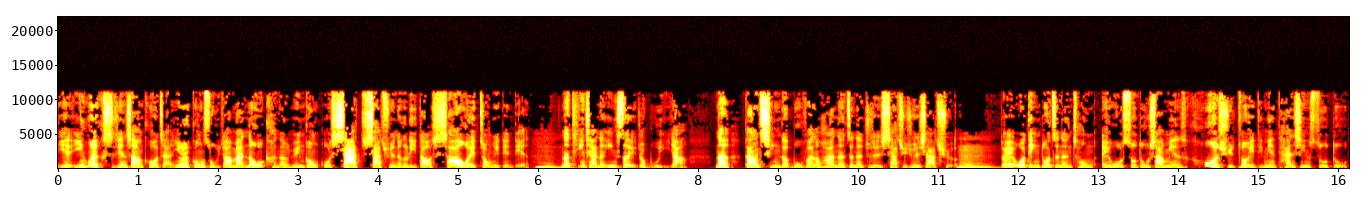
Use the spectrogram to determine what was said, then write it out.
也因为时间上扩展，因为攻速比较慢，那我可能运功，我下下去的那个力道稍微重一点点，嗯，那听起来的音色也就不一样。那钢琴的部分的话，那真的就是下去就是下去了。嗯，对，我顶多只能从哎、欸，我速度上面或许做一点点弹性速度，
